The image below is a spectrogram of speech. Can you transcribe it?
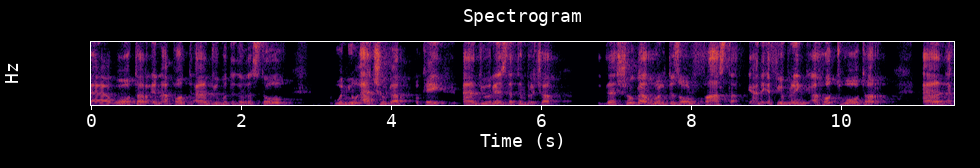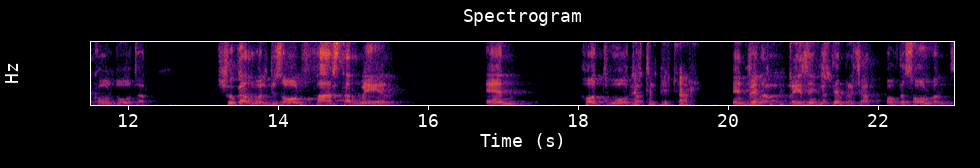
uh, water in a pot and you put it in the stove, when you add sugar, okay, and you raise the temperature, the sugar will dissolve faster. Yani if you bring a hot water and a cold water, sugar will dissolve faster where? In hot water. Temperature. In general temperature, raising the temperature of the solvent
